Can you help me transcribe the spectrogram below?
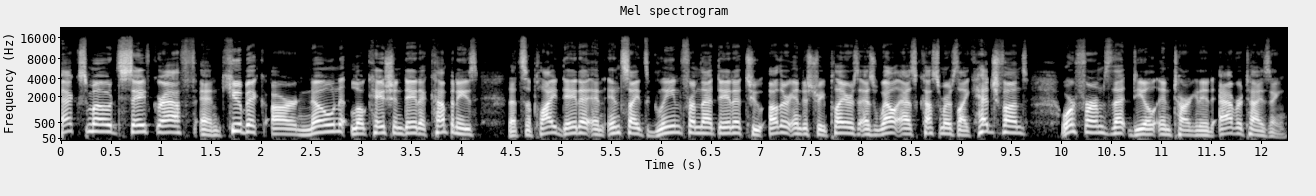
Xmode, SafeGraph, and Cuebiq are known location data companies that supply data and insights gleaned from that data to other industry players as well as customers like hedge funds or firms that deal in targeted advertising.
